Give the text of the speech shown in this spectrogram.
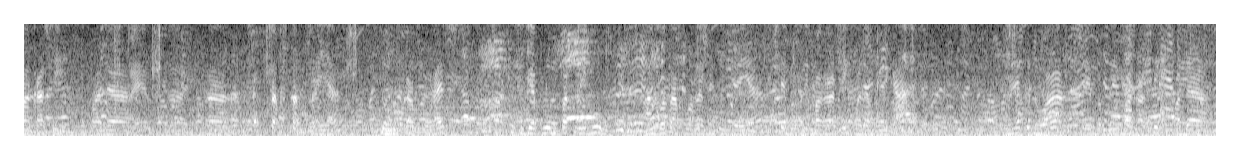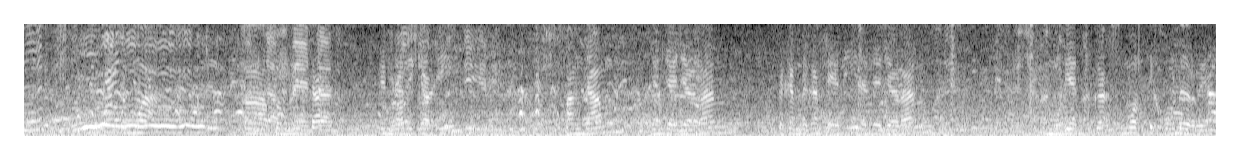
Berterima kasih kepada uh, staf-staf saya, seluruh Kapolres, 34 ribu anggota Polda Metro Jaya. Saya berterima kasih kepada mereka. Kemudian kedua, saya berterima kasih kepada semua uh, pemerintah Pemda DKI, Pangdam dan jajaran, rekan-rekan TNI dan jajaran, kemudian juga semua stakeholder ya,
